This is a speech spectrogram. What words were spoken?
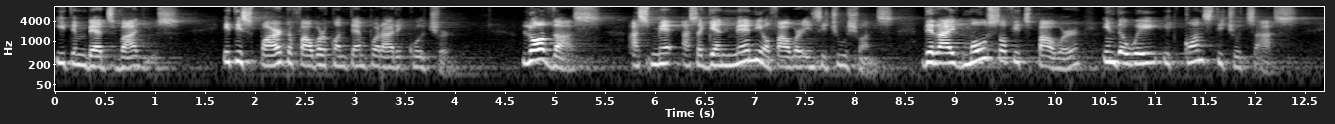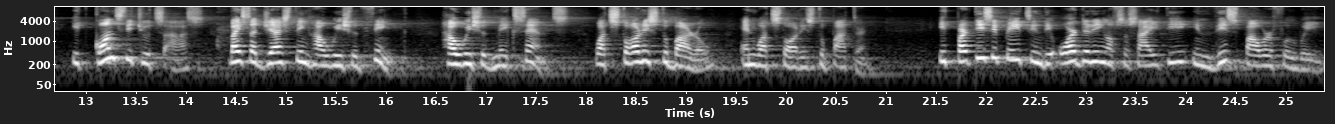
It embeds values. It is part of our contemporary culture. Law, thus, as, as again many of our institutions, derive most of its power in the way it constitutes us. It constitutes us by suggesting how we should think, how we should make sense, what stories to borrow, and what stories to pattern. It participates in the ordering of society in this powerful way.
